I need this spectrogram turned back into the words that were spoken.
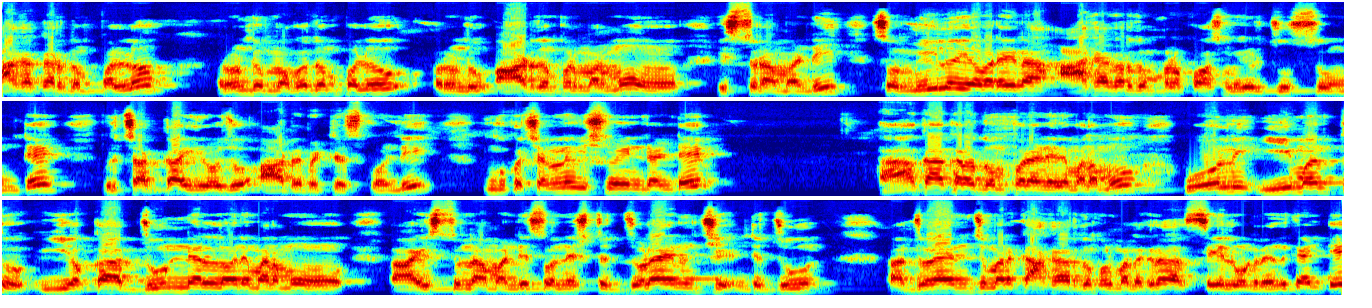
ఆకాకర దుంపల్లో రెండు మగ దుంపలు రెండు ఆడ దుంపలు మనము ఇస్తున్నామండి. సో మీలో ఎవరైనా ఆకాకర దుంపల కోసం ఎదురు చూస్తూ ఉంటే మీరు చక్కగా ఈ రోజు ఆర్డర్ పెట్టేసుకోండి. ఇంకొక చిన్న విషయం ఏంటంటే ఆకాకర దుంపలు అనేది మనము ఓన్లీ ఈ మంత్ ఈ యొక్క జూన్ నెలలోనే మనము ఇస్తున్నామండి. సో నెక్స్ట్ జూలై నుంచి అంటే జూన్ జూలై నుంచి మనకి ఆకాకర దుంపలు మన దగ్గర సేల్ ఉండదు. ఎందుకంటే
